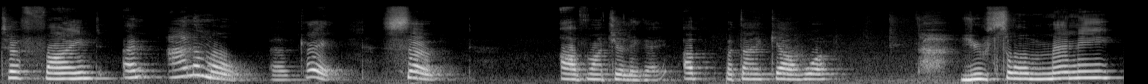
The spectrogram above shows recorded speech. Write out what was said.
to find an animal. Okay, so आप वहाँ चले गए अब बताएं क्या हुआ You saw many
